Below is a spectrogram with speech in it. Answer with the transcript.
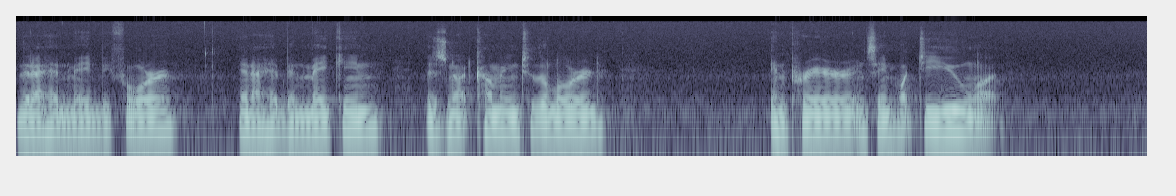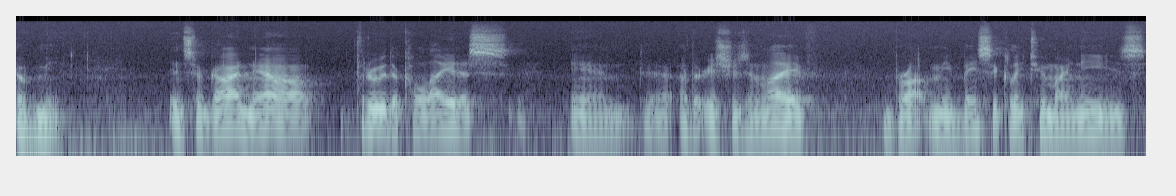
that I had made before and I had been making is not coming to the Lord in prayer and saying, What do you want of me? And so God now, through the colitis and uh, other issues in life, brought me basically to my knees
